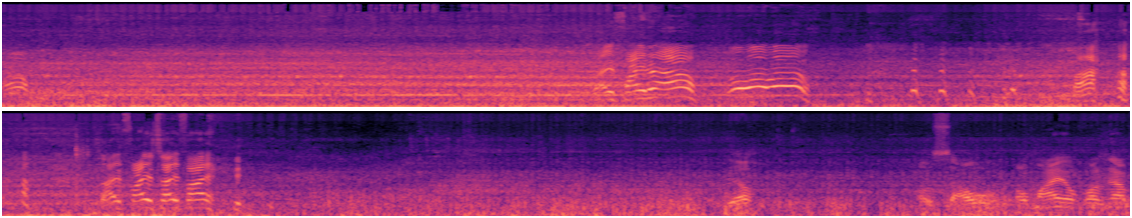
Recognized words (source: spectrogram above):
เอาสายไฟ ด้วยเอาโอ้โอ้โอ้มาสายไฟสายไฟ เดี๋ยว เอาเสา เอาไม้ออกก่อนครับ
